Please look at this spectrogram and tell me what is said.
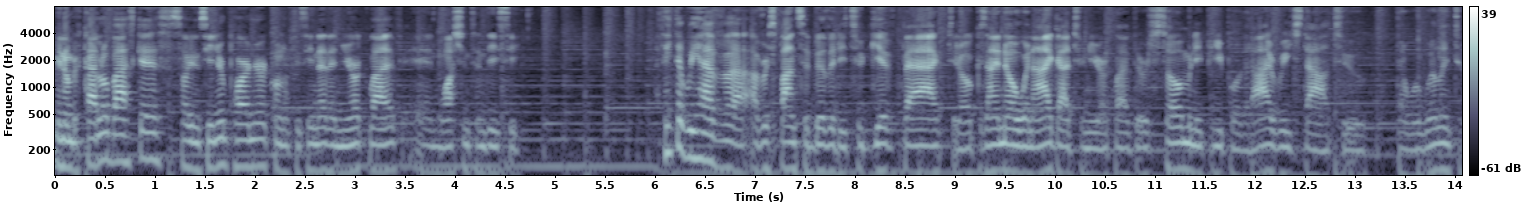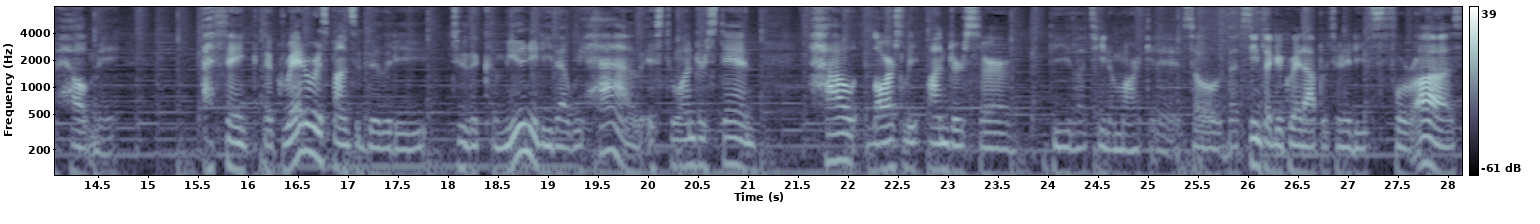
Mi nombre es Carlos Vasquez, soy un senior partner con la oficina de New York Life in Washington, D.C. I think that we have a, a responsibility to give back, you know, because I know when I got to New York Life, there were so many people that I reached out to that were willing to help me. I think the greater responsibility to the community that we have is to understand how largely underserved the Latino market is. So that seems like a great opportunity for us,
